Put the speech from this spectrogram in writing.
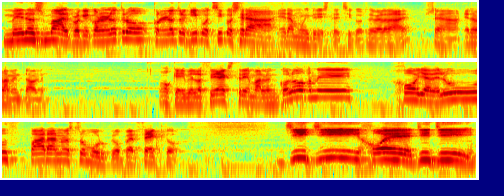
Menos mal, porque con el otro, con el otro equipo, chicos, era, era muy triste, chicos, de verdad, ¿eh? O sea, era lamentable. Ok, velocidad extrema, lo encologne. Joya de luz para nuestro Murkrow, perfecto. GG, joe, GG.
